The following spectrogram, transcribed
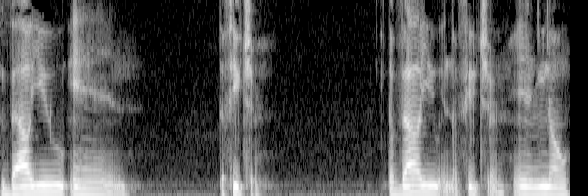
value in the future. The value in the future. And you know,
